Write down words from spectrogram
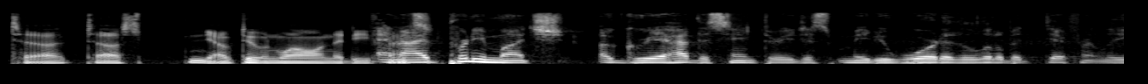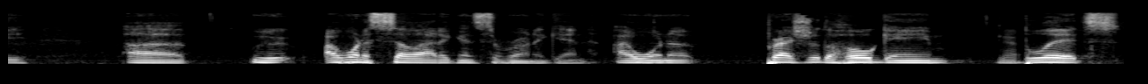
to, to us you know doing well on the defense. And I pretty much agree. I have the same three, just maybe worded a little bit differently. Uh, we, I want to sell out against the run again. I want to pressure the whole game, yep. blitz,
